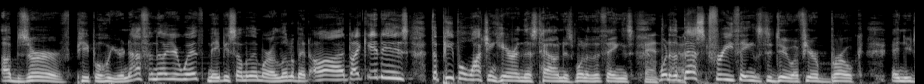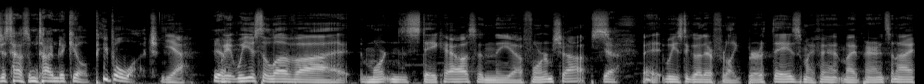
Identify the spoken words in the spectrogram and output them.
observe people who you're not familiar with. Maybe some of them are a little bit odd. Like it is, the people watching here in this town is one of the things, one of the best free things to do if you're broke and you just have some time to kill. People watch. Yeah. Yeah. We, we used to love uh, Morton's Steakhouse and the uh, Forum Shops. Yeah. Uh, We used to go there for like birthdays, my fam- my parents and I,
